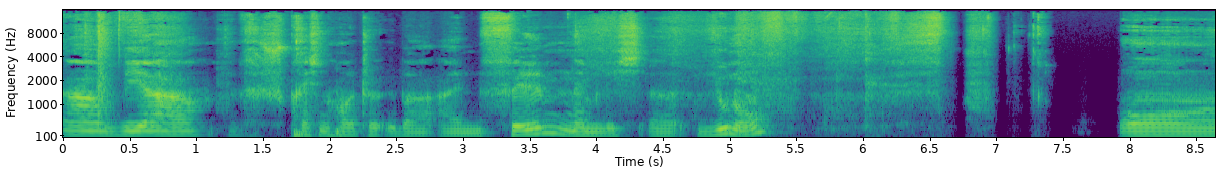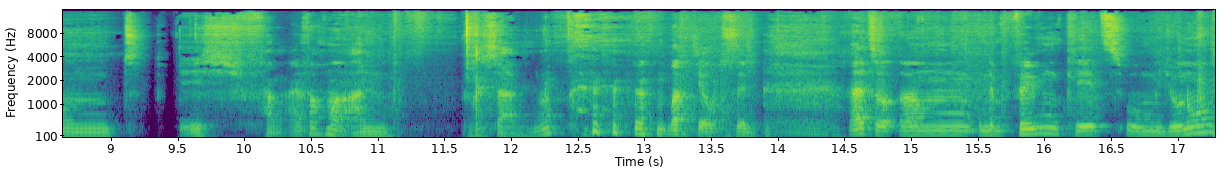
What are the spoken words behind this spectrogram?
äh, wir sprechen heute über einen Film, nämlich äh, Juno. Und ich fange einfach mal an, würde ich sagen. Ne? Macht ja auch Sinn. Also, ähm, in dem Film geht's um Juno,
